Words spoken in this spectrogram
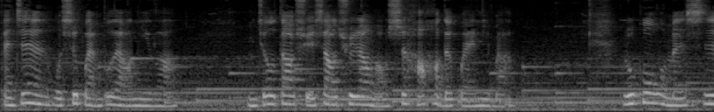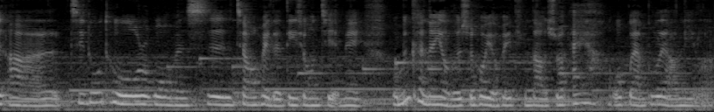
反正我是管不了你了，你就到学校去，让老师好好的管你吧。如果我们是啊基督徒，如果我们是教会的弟兄姐妹，我们可能有的时候也会听到说：“哎呀，我管不了你了，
